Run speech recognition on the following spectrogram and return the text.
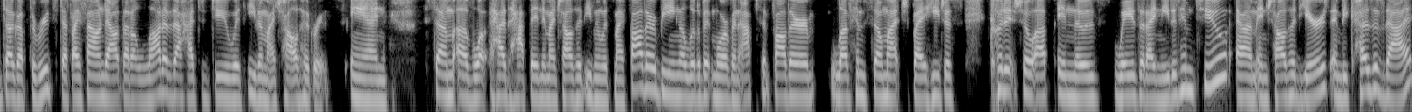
dug up the root stuff, I found out that a lot of that had to do with even my childhood roots and some of what had happened in my childhood, even with my father being a little bit more of an absent father. Love him so much, but he just couldn't show up in those ways that I needed him to um, in childhood years. And because of that,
